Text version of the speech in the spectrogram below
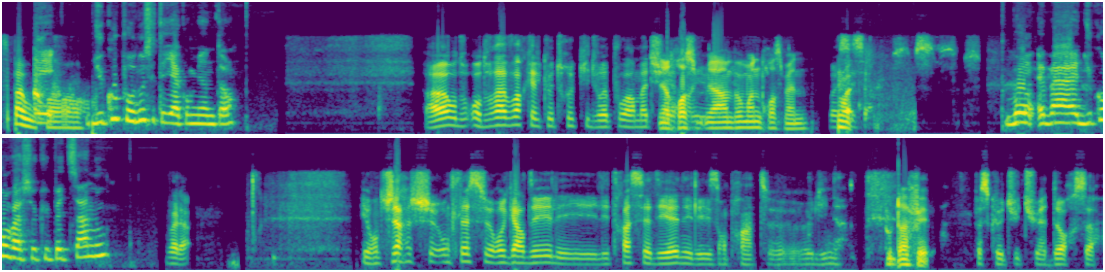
c'est pas ouf. Et- hein. Du coup, pour nous, c'était il y a combien de temps? Ah, on, on devrait avoir quelques trucs qui devraient pouvoir matcher. Il y, a trois, après, il y a un peu moins de trois semaines. ouais, Ouais. c'est ça. Bon, et bah, du coup, on va s'occuper de ça, nous Voilà. Et on te, cherche, on te laisse regarder les, les traces ADN et les empreintes, euh, Lynn, Tout à fait. parce que tu, tu adores ça.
